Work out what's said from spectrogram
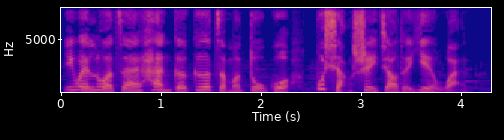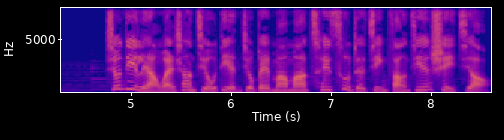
因为落在和哥哥怎么度过不想睡觉的夜晚。兄弟俩晚上九点就被妈妈催促着进房间睡觉。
